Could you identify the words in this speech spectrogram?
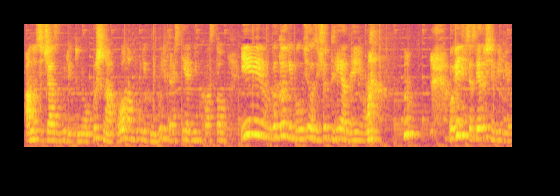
Оно сейчас будет, у него пышная крона будет, не будет расти одним хвостом. И в итоге получилось еще три адениума. Увидимся в следующем видео.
